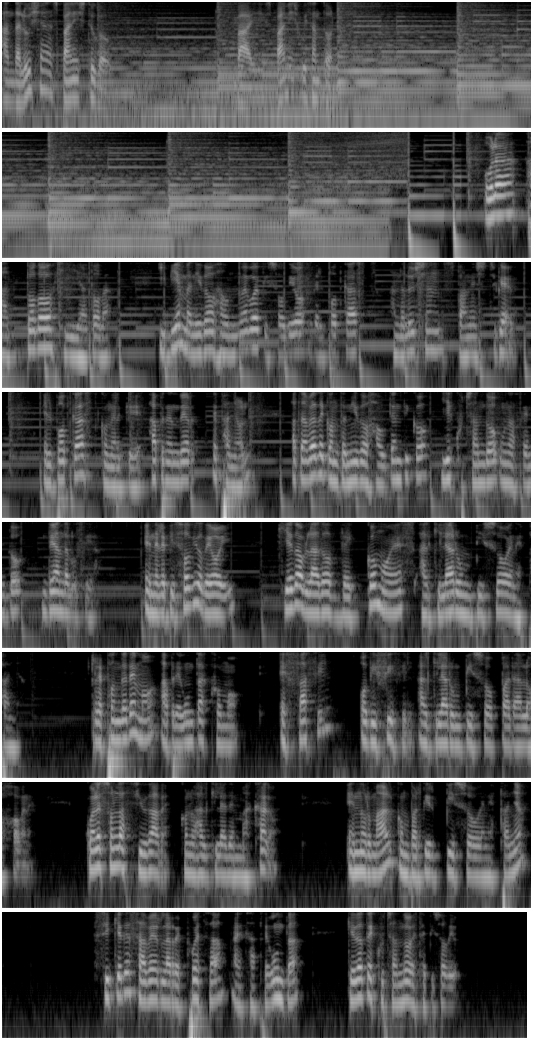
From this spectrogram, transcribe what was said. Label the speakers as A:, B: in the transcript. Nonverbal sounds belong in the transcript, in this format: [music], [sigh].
A: Andalusian Spanish to Go by Spanish with Antonio.
B: Hola a todos y a todas y bienvenidos a un nuevo episodio del podcast Andalusian Spanish to Go, el podcast con el que aprender español a través de contenidos auténticos y escuchando un acento de Andalucía. En el episodio de hoy quiero hablaros de cómo es alquilar un piso en España. Responderemos a preguntas como ¿es fácil o difícil alquilar un piso para los jóvenes? ¿Cuáles son las ciudades con los alquileres más caros? ¿Es normal compartir piso en España? Si quieres saber la respuesta a estas preguntas, quédate escuchando este episodio.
